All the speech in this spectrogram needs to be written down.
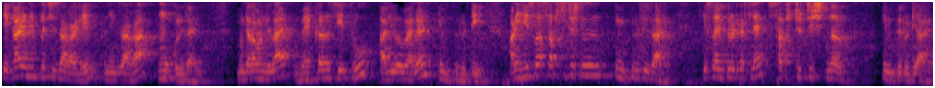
एका एन ए प्लसची जागा घेईल आणि एक जागा मोकळी राहील. मग त्याला म्हणलेलं आहे व्हॅकन्सी थ्रू व्हॅलंट इम्प्युरिटी आणि ही सुद्धा सबस्टिट्युशनल इम्प्युरिटीज आहे. ही सुद्धा इम्प्युरिटी कसली आहे? सबस्टिट्युशनल इम्प्युरिटी आहे.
